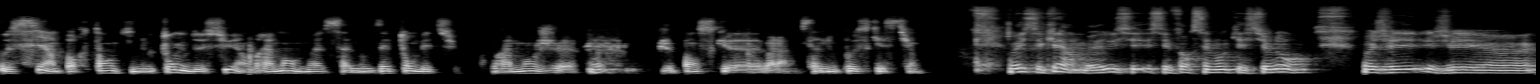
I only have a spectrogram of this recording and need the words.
aussi importants qui nous tombent dessus. Hein. Vraiment, moi, ça nous est tombé dessus. Vraiment, je, je pense que voilà, ça nous pose question. Oui, c'est clair. Bah oui, c'est forcément questionnant. Hein. Moi, je vais, je vais, euh,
